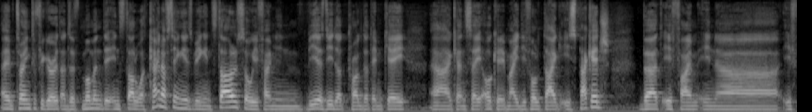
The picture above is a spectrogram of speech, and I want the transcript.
I'm trying to figure out at the moment they install what kind of thing is being installed. So if I'm in bsd.proc.mk, I can say, okay, my default tag is package. But if I'm in uh, if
